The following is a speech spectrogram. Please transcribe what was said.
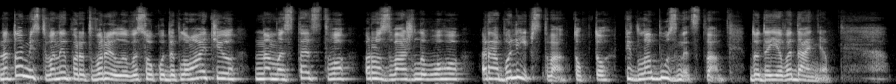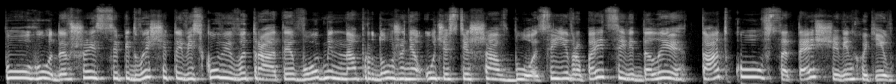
Натомість вони перетворили високу дипломатію на мистецтво розважливого раболіпства, тобто підлабузництва, додає видання. Погодившись підвищити військові витрати в обмін на продовження участі США в блоці, європейці віддали татку все те, що він хотів,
